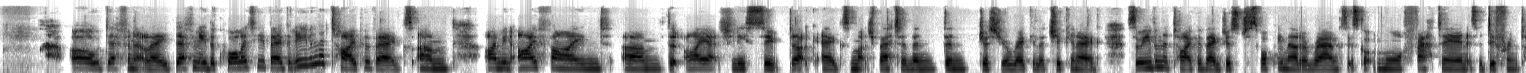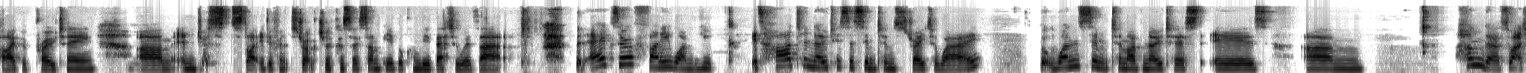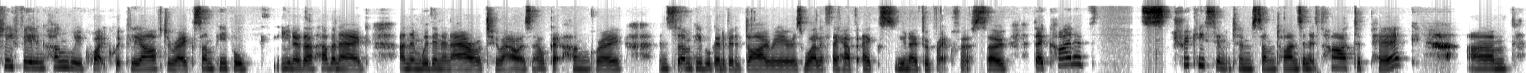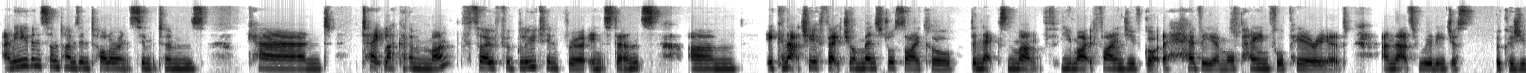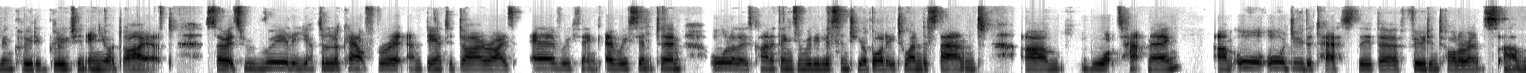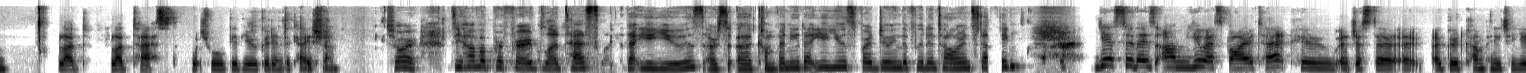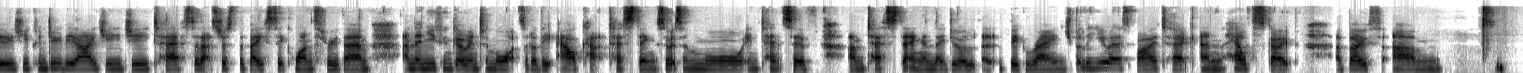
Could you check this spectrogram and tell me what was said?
Oh, definitely, definitely the quality of egg and even the type of eggs. Um, I mean, I find um, that I actually suit duck eggs much better than than just your regular chicken egg. So even the type of egg, just swapping that around because it's got more fat in, it's a different type of protein, um, and just slightly different structure. Because so some people can be better with that. But eggs are a funny one. You, it's hard to notice the symptoms straight away. But one symptom I've noticed is um, hunger. So actually feeling hungry quite quickly after egg. Some people you know they'll have an egg and then within an hour or two hours they'll get hungry. And some people get a bit of diarrhea as well if they have eggs you know for breakfast. So they're kind of tricky symptoms sometimes and it's hard to pick. Um, and even sometimes intolerant symptoms can take like a month. So for gluten for instance um, it can actually affect your menstrual cycle the next month. You might find you've got a heavier, more painful period, and that's really just because you've included gluten in your diet. So it's really, you have to look out for it and you have to diarize everything, every symptom, all of those kind of things, and really listen to your body to understand um, what's happening. Um, or, or do the test, the, the food intolerance um, blood blood test, which will give you a good indication. Sure. Do you have a preferred blood test that you use or a company that you use for doing the food intolerance testing? Yes, so there's um, US BioTek, who are just a, a, a, good company to use. You can do the IgG test, so that's just the basic one through them. And then you can go into more sort of the ALCAT testing, so it's a more intensive um, testing, and they do a, a, big range. But the US BioTek and HealthScope are both. Um,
